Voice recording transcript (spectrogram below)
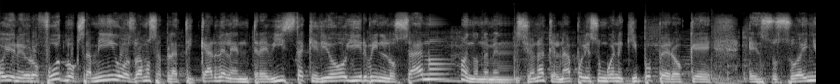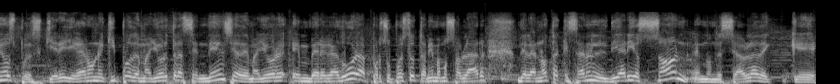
Hoy en Eurofootbox, amigos, vamos a platicar de la entrevista que dio hoy Irving Lozano, en donde menciona que el Napoli es un buen equipo, pero que en sus sueños pues quiere llegar a un equipo de mayor trascendencia, de mayor envergadura. Por supuesto, también vamos a hablar de la nota que sale en el diario Sun, en donde se habla de que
